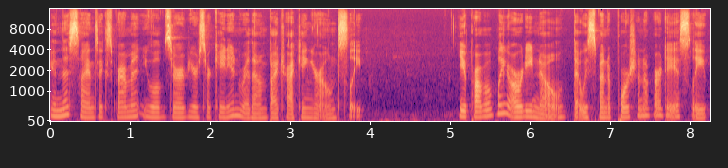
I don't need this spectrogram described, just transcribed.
In this science experiment, you will observe your circadian rhythm by tracking your own sleep. You probably already know that we spend a portion of our day asleep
